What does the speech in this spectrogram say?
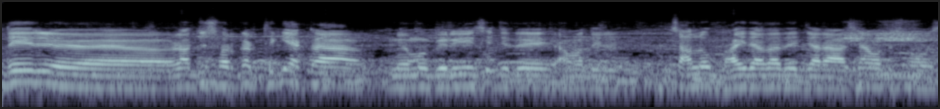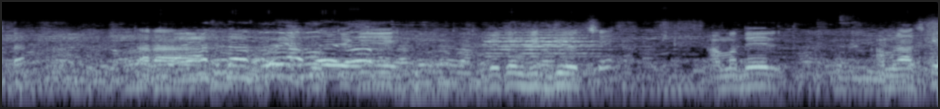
আমাদের রাজ্য সরকার থেকে একটা মেমো বেরিয়েছে যেতে আমাদের চালক ভাই দাদাদের যারা আছে আমাদের সংস্থা, তারা প্রত্যেকে বেতন বৃদ্ধি হচ্ছে। আমাদের, আমরা আজকে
